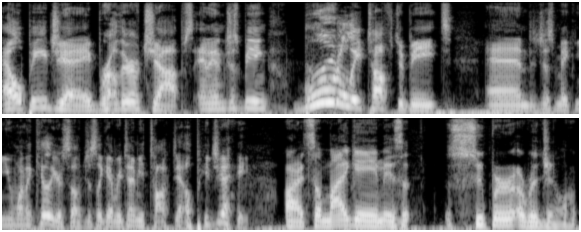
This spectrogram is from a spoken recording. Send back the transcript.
LPJ, brother of Chops, and then just being brutally tough to beat. And just making you want to kill yourself, just like every time you talk to LPJ. All right, so my game is super original.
